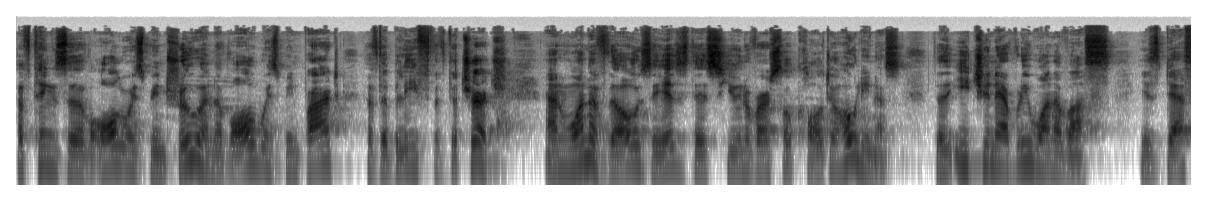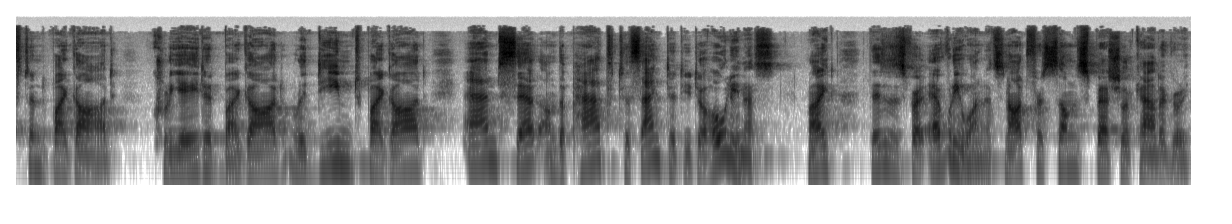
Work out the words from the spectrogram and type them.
of things that have always been true and have always been part of the belief of the church. And one of those is this universal call to holiness, that each and every one of us is destined by God, created by God, redeemed by God, and set on the path to sanctity, to holiness, right? This is for everyone. It's not for some special category.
